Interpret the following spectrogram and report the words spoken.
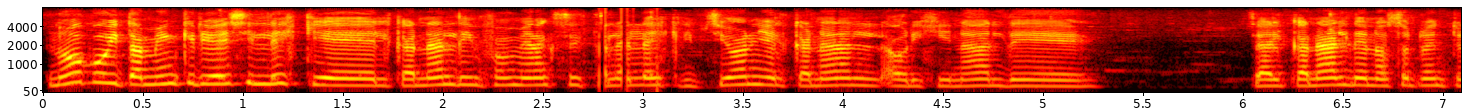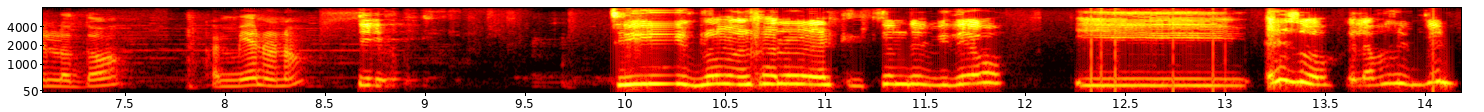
No, pues y también quería decirles que el canal de Infame Axe está en la descripción y el canal original de... O sea, el canal de nosotros entre los dos. También, ¿o no? Sí. Sí, vamos a dejarlo en la descripción del video. Y eso, que la pasen bien.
